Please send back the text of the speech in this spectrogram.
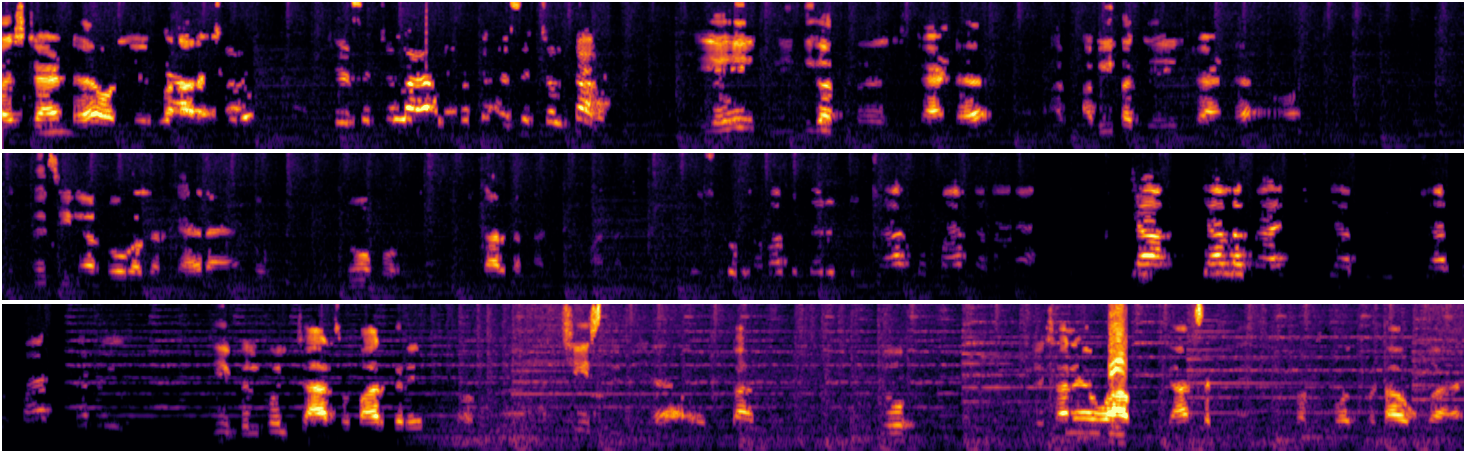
उनका स्टैंड है और ये बना रहा है। ऐसे चलता है। यही नीतिगत स्टैंड है। अभी तक यही स्टैंड है और इतने सीनियर लोग अगर कह रहे हैं तो लोगों को स्वीकार करना चाहिए के को कि को जी बिल्कुल चार सौ पार करे। और अच्छी स्थिति है और उसका जो विश्लेषण है वो आप जान सकते हैं। बहुत बटा हुआ है।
